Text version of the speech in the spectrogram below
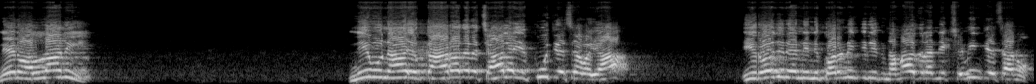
నేను అల్లాని. నీవు నా యొక్క ఆరాధన చాలా ఎక్కువ చేసావయ్యా. ఈ రోజు నేను నిన్ను కరుణించి నీకు నమాజులన్నీ క్షమించేశాను.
